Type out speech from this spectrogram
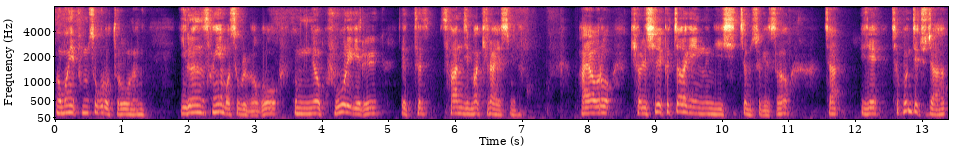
어머니 품속으로 들어오는 이런 상의 모습을 보고 음력 9월의 계를 여튼 산지막히라 했습니다. 바야흐로 결실의 끝자락에 있는 이 시점 속에서 자 이제 첫 번째 주자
